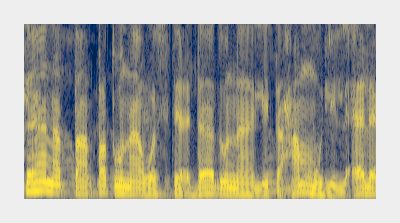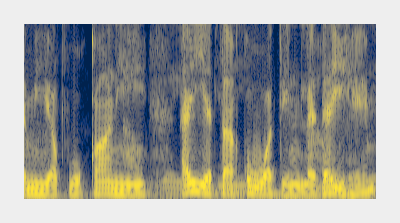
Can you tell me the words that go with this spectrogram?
كانت طاقتنا واستعدادنا لتحمل الألم يفوقان أية قوة لديهم.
